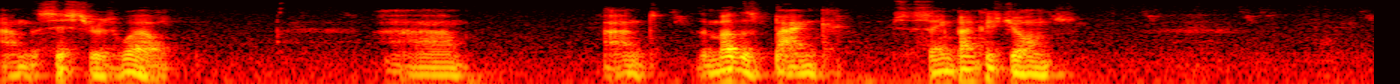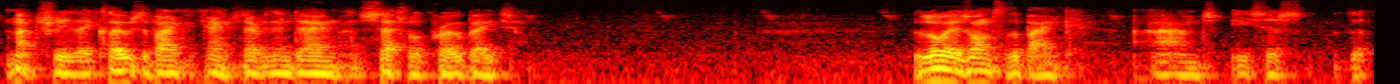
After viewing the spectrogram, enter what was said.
and the sister as well. Um, and the mother's bank, it's the same bank as John's. Naturally, they closed the bank accounts and everything down and settled probate. The lawyer's onto the bank and he says that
